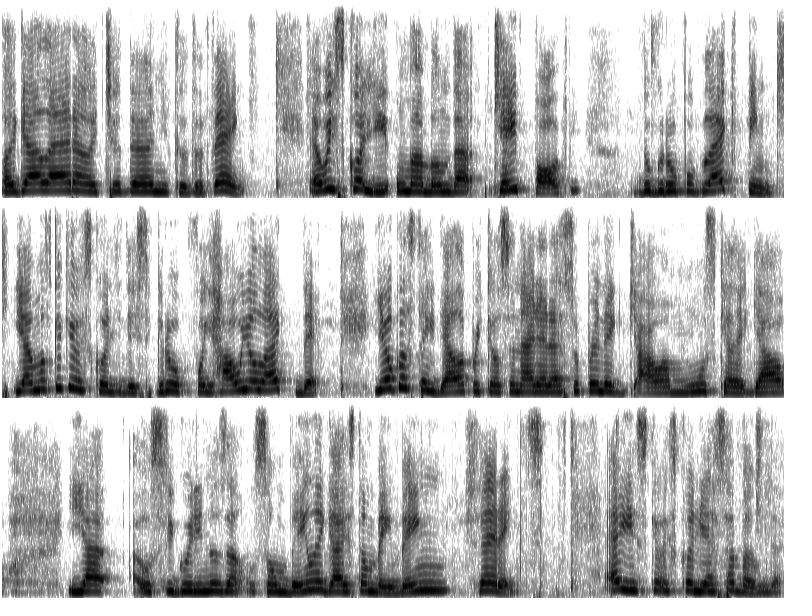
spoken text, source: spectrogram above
Oi, galera, oi, tio Dani, tudo bem? Eu escolhi uma banda K-pop do grupo Blackpink e a música que eu escolhi desse grupo foi How You Like That. E eu gostei dela porque o cenário era super legal, a música é legal e a, os figurinos são bem legais também, bem diferentes. É isso que eu escolhi essa banda.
